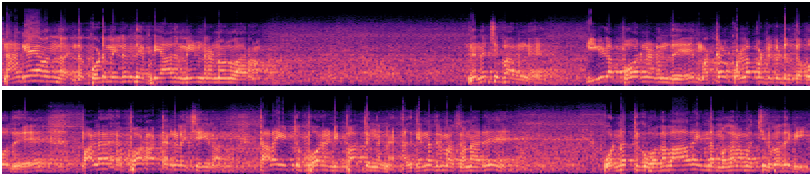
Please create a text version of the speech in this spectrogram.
நாங்களே ஏன் வந்தோம்? இந்த கொடுமையிலிருந்து எப்படியாவது மீண்டணும்னு வரோம். நினைச்சு பாருங்க. ஈழ போர் நடந்து மக்கள் கொல்லப்பட்டுக்கிட்டு இருக்க போது பல போராட்டங்களை செய்கிறோம் தலையிட்டு போற நீ பார்த்துங்கன்னு அதுக்கு என்ன தெரியுமா சொன்னாரு? ஒன்னத்துக்கு உதவாத இந்த முதலமைச்சர் பதவி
